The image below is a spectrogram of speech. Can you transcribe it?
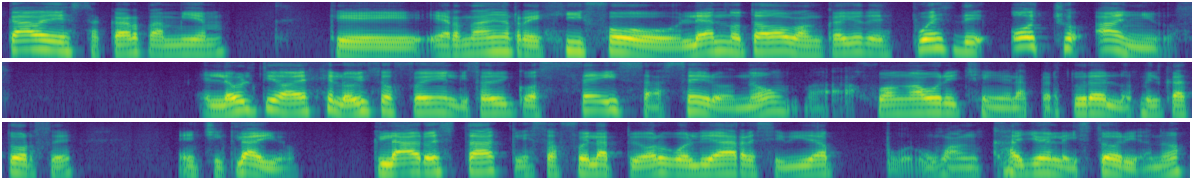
cabe destacar también que Hernán Regifo le han notado a Bancayo después de 8 años. La última vez que lo hizo fue en el histórico 6 a 0, ¿no? A Juan Aurich en la apertura del 2014 en Chiclayo. Claro está que esa fue la peor goleada recibida por Huancayo en la historia, ¿no?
